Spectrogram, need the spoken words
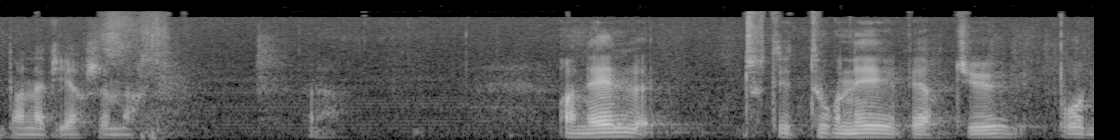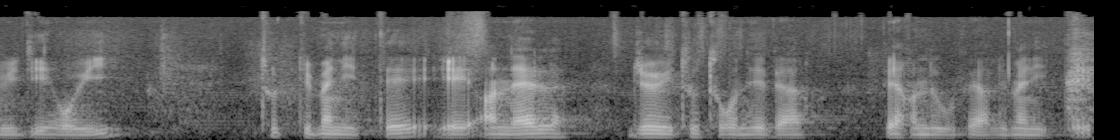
Dans la Vierge Marie? En elle, tout est tourné vers Dieu pour lui dire oui, toute l'humanité, et en elle, Dieu est tout tourné vers, vers nous, vers l'humanité,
